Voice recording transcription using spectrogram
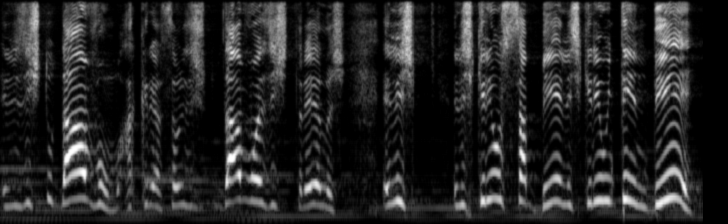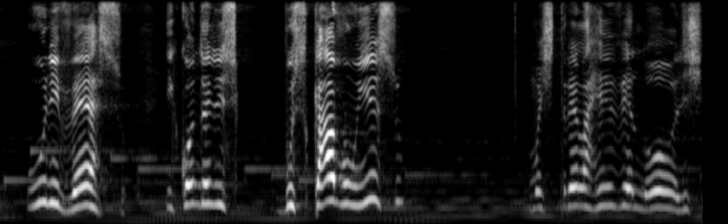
eles estudavam a criação, eles estudavam as estrelas, eles, eles queriam saber, eles queriam entender o universo. E quando eles buscavam isso, uma estrela revelou, eles,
